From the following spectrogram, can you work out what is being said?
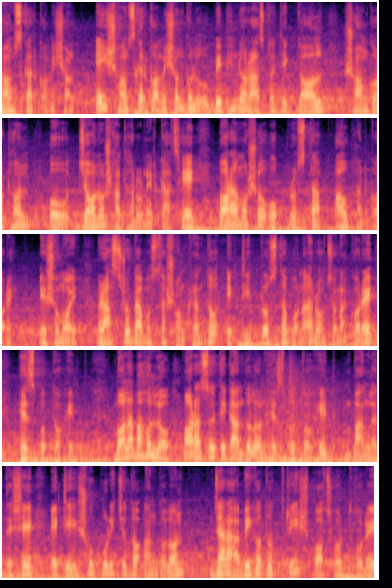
সংস্কার কমিশন। এই সংস্কার কমিশনগুলো বিভিন্ন রাজনৈতিক দল, সংগঠন ও জনসাধারণের কাছে পরামর্শ ও প্রস্তাব আহ্বান করে। এ সময় রাষ্ট্র ব্যবস্থা সংক্রান্ত একটি প্রস্তাবনা রচনা করে হেজবুত তৌহিদ। বলা বাহুল্য, অরাজনৈতিক আন্দোলন হেজবুত তৌহিদ বাংলাদেশে একটি সুপরিচিত আন্দোলন যারা বিগত ত্রিশ বছর ধরে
